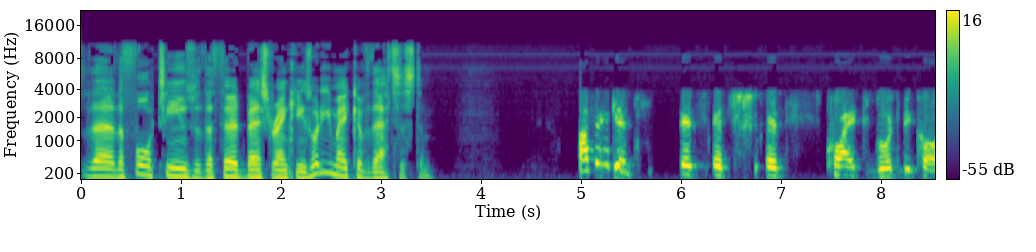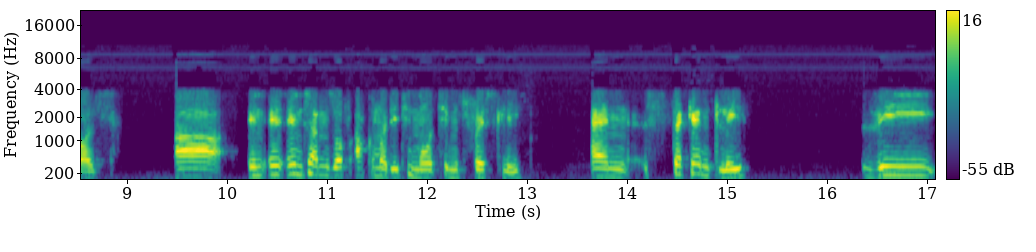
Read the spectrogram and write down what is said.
the the four teams with the third best rankings. What do you make of that system? I think it's it's it's it's quite good because uh, in, in in terms of accommodating more teams, firstly, secondly, the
